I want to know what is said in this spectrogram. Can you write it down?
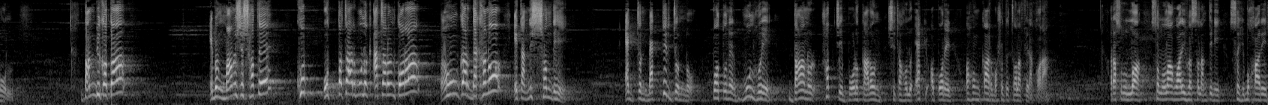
মূল। দাম্ভিকতা এবং মানুষের সাথে খুব অত্যাচারমূলক আচরণ করা, অহংকার দেখানো, এটা নিঃসন্দেহে একজন ব্যক্তির জন্য পতনের মূল হয়ে দাঁড়ানোর সবচেয়ে বড় কারণ সেটা হলো একে অপরের অহংকার বশত চলাফেরা করা। রাসুল্লাহ সাল্লাহ আলী তিনি সহি বুখারির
